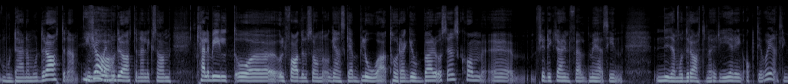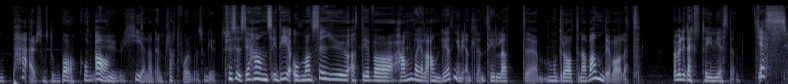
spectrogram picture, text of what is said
Moderna Moderaterna. Innan ja. var Moderaterna liksom Kalle Bildt och Ulf Adelsohn och ganska blåa torra gubbar. Och sen kom eh, Fredrik Reinfeldt med sin nya Moderaterna i regering och det var egentligen Per som stod bakom ja. hur hela den plattformen såg ut. Precis, det är hans idé och man säger ju att det var, han var hela anledningen egentligen till att eh, Moderaterna vann det valet. Ja men det är dags att ta in gästen. Yes!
